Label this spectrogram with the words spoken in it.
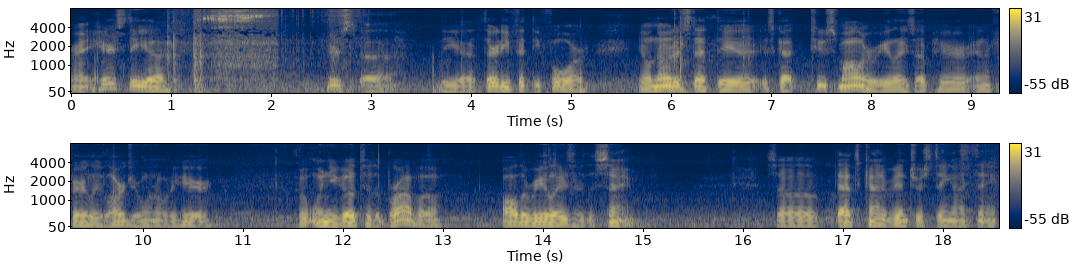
All right, here's the uh, here's uh, the uh, 3054. You'll notice that the it's got two smaller relays up here and a fairly larger one over here. But when you go to the Bravo, all the relays are the same. So that's kind of interesting, I think.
